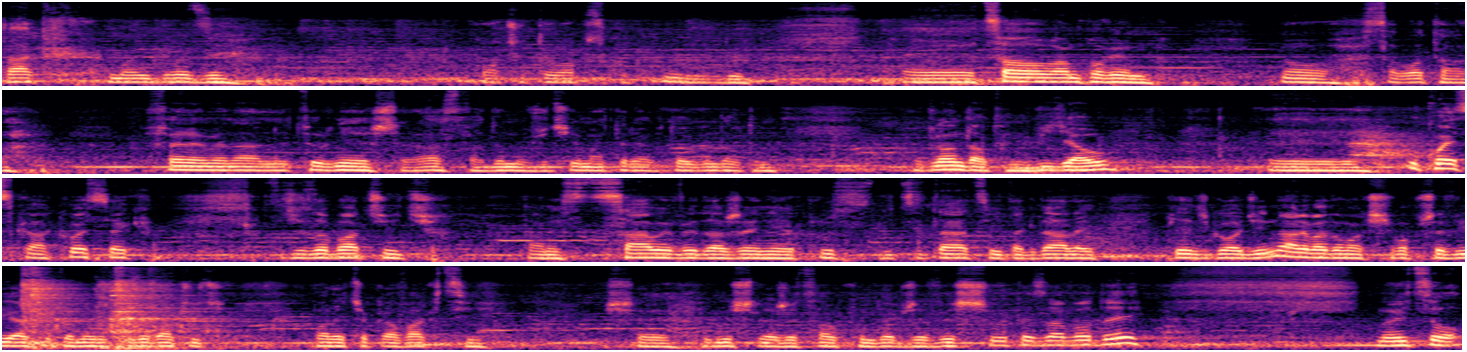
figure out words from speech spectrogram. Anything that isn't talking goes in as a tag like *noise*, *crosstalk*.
Tak, moi drodzy, płaczę to łapsko. E, co wam powiem? No, sobota, fenomenalny turniej jeszcze raz. Wiadomo, wrzuciłem materiał, kto oglądał ten, oglądał ten, widział. E, u Kłesek, chcecie zobaczyć, tam jest całe wydarzenie, plus licytacje i tak dalej, 5 godzin, no ale wiadomo, jak się poprzewijacie, to możecie zobaczyć parę ciekaw akcji. Myślę, myślę, że całkiem dobrze wyszły te zawody. No i co?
